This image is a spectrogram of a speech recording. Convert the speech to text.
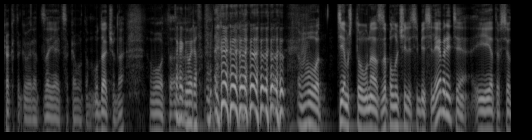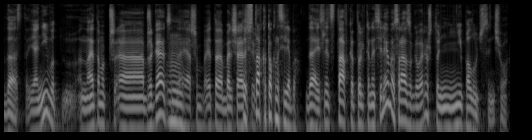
как это говорят, за яйца кого там, удачу, да? Вот. Так и а, говорят. Вот тем, что у нас заполучили себе селебрити, и это все даст. И они вот на этом а, обжигаются, mm. да, и ошиб... это большая То есть ставка только на селебу. Да, если ставка только на селебу, сразу говорю, что не получится ничего.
